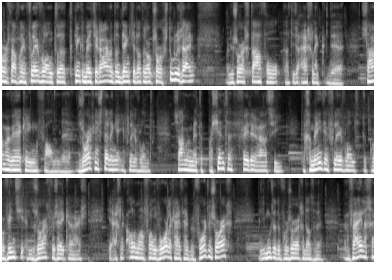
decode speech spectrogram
Zorgtafel in Flevoland, het klinkt een beetje raar, want dan denk je dat er ook zorgstoelen zijn. Maar de zorgtafel, dat is eigenlijk de samenwerking van de zorginstellingen in Flevoland, samen met de patiëntenfederatie, de gemeente in Flevoland, de provincie en de zorgverzekeraars, die eigenlijk allemaal verantwoordelijkheid hebben voor de zorg. En die moeten ervoor zorgen dat we een veilige,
